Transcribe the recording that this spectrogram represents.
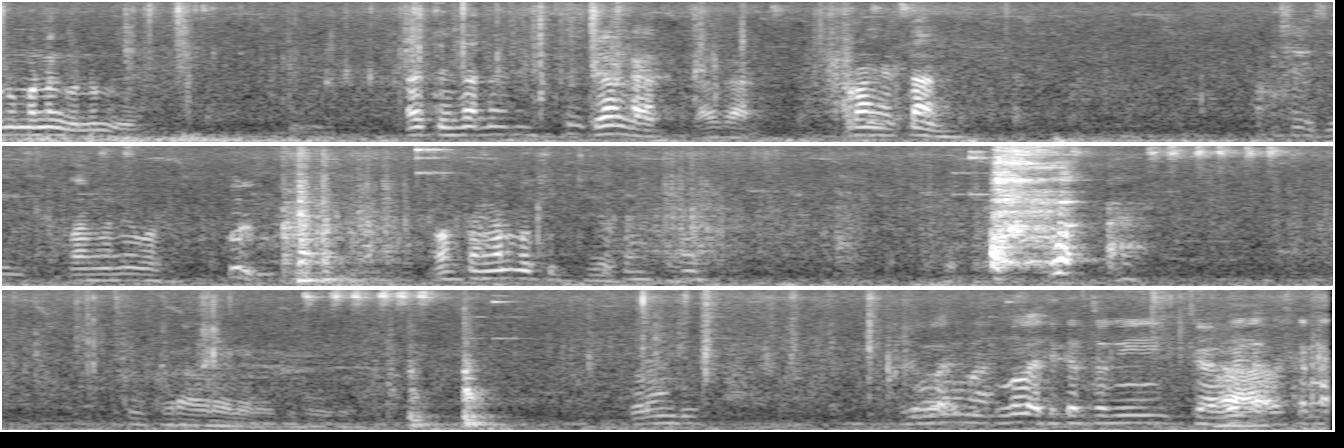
Ngono meneng ngono ya. Diangkat nang. Diangkat. Kurang etan. Sik. Tangannya wae. Kul. Oh, tangan mau gede. Kurang di. Engko lek dikencengi gawe wis kena.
